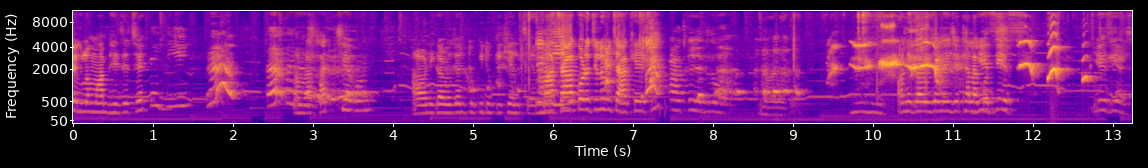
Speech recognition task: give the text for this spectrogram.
সেগুলো মা ভেজেছে। আমরা খাচ্ছি এখন। আর অনেক অনিকা রোজন টুকি টুকি খেলছে। মা চা করেছিল আমি চা খেয়েছি। অনিকা রোজন এই যে খেলা করছে। ইয়েস ইয়েস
